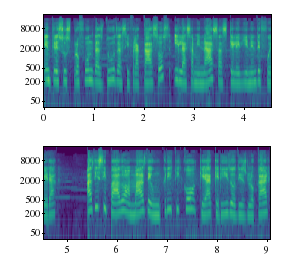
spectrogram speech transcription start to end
entre sus profundas dudas y fracasos y las amenazas que le vienen de fuera, ha disipado a más de un crítico que ha querido dislocar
